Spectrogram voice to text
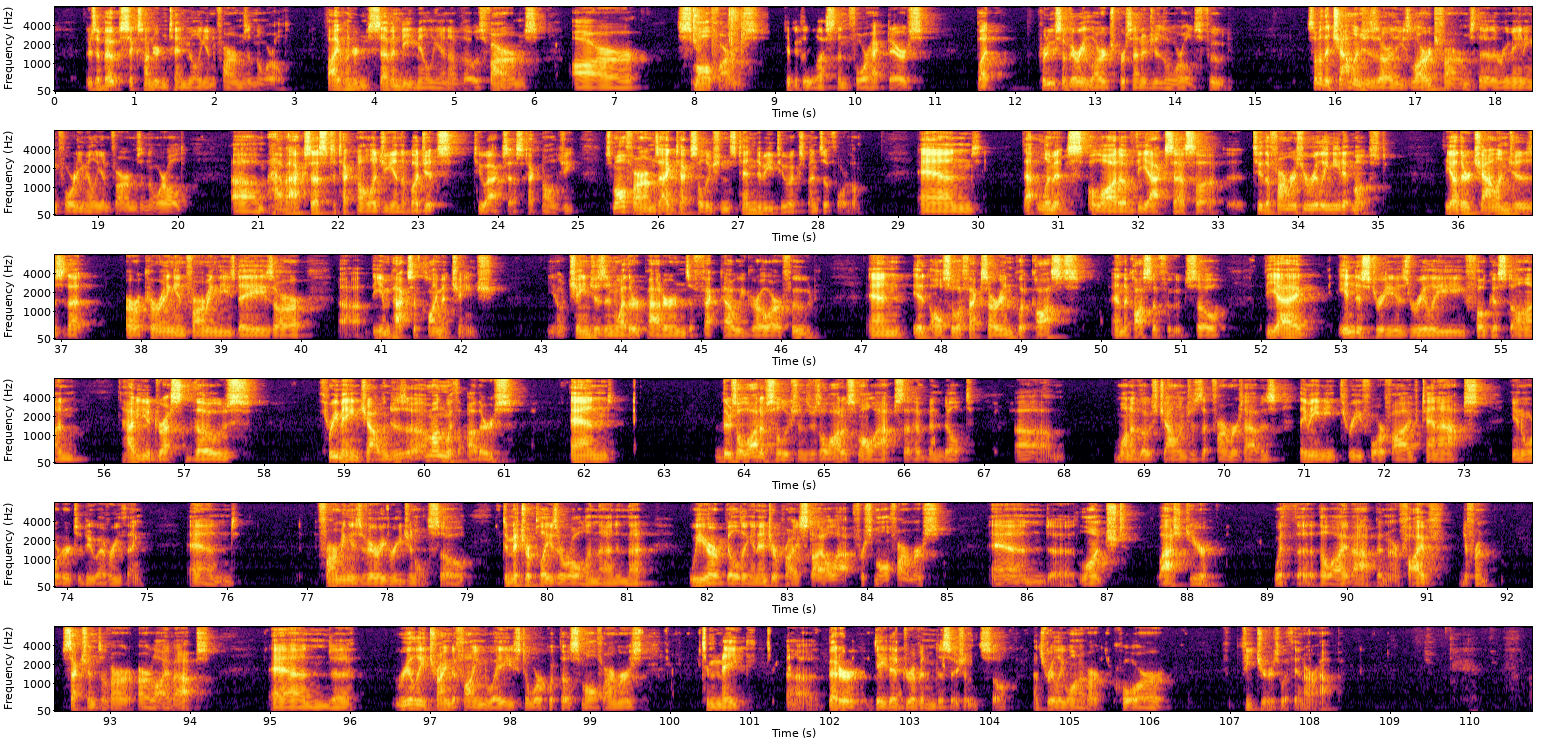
there's about 610 million farms in the world. 570 million of those farms are small farms, typically less than four hectares, but produce a very large percentage of the world's food. Some of the challenges are these large farms, the, the remaining 40 million farms in the world, um, have access to technology and the budgets to access technology. Small farms, ag tech solutions tend to be too expensive for them. And that limits a lot of the access uh, to the farmers who really need it most. The other challenges that are occurring in farming these days are uh, the impacts of climate change. You know, changes in weather patterns affect how we grow our food, and it also affects our input costs and the cost of food. So, the ag industry is really focused on how do you address those three main challenges, uh, among with others. And there's a lot of solutions. There's a lot of small apps that have been built. Um, one of those challenges that farmers have is they may need three, four, five, ten apps in order to do everything. And farming is very regional. So Dimitra plays a role in that, in that we are building an enterprise style app for small farmers and uh, launched last year with the, the live app and our five different sections of our, our live apps. and uh, really trying to find ways to work with those small farmers to make uh, better data driven decisions. So that's really one of our core features within our app.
